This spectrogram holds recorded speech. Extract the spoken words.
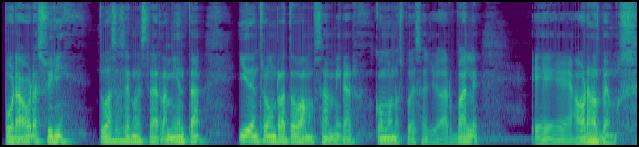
Por ahora, Sweetie, tú vas a hacer nuestra herramienta y dentro de un rato vamos a mirar cómo nos puedes ayudar, ¿vale? Eh, ahora nos vemos.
